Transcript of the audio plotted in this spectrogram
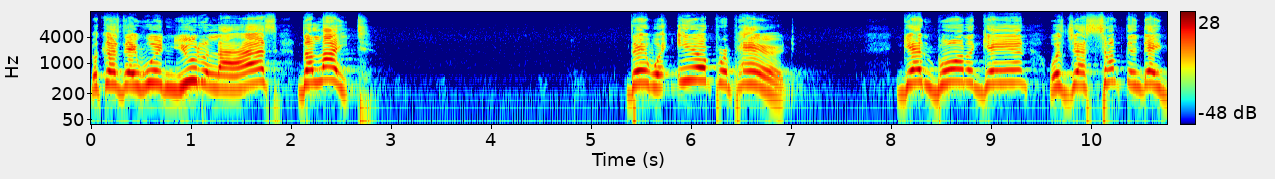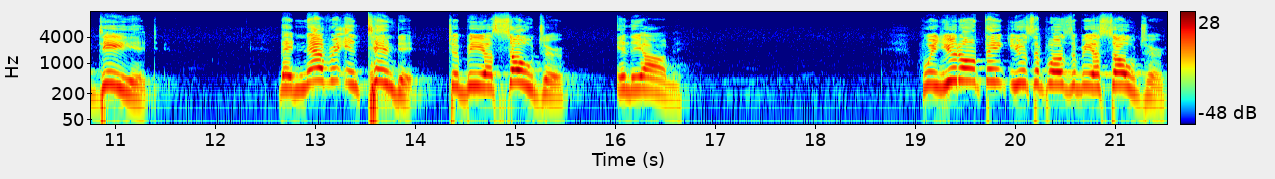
Because they wouldn't utilize the light. They were ill prepared. Getting born again was just something they did. They never intended to be a soldier in the army. When you don't think you're supposed to be a soldier,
